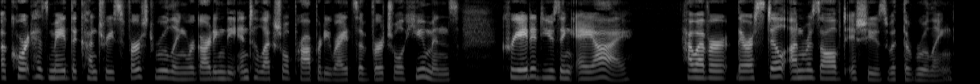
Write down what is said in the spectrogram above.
a court has made the country's first ruling regarding the intellectual property rights of virtual humans created using AI. However, there are still unresolved issues with the ruling.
